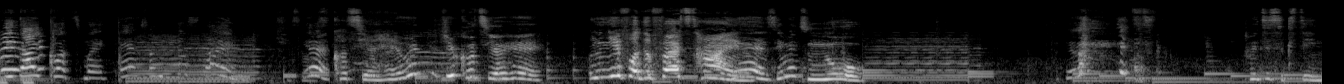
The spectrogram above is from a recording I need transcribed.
did I cut my hair for the first time? Yeah. Cut your hair? When did you cut your hair? Onye for the first time. Yes, you meant to know. 2016.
